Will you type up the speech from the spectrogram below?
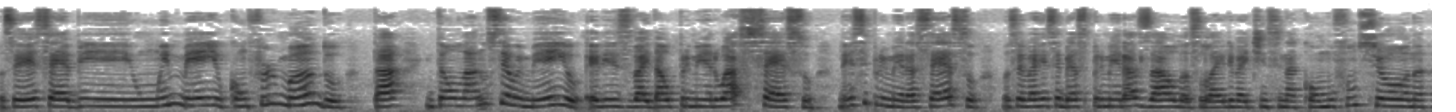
você recebe um e-mail confirmando tá? Então lá no seu e-mail eles vai dar o primeiro acesso. Nesse primeiro acesso, você vai receber as primeiras aulas. Lá ele vai te ensinar como funciona,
